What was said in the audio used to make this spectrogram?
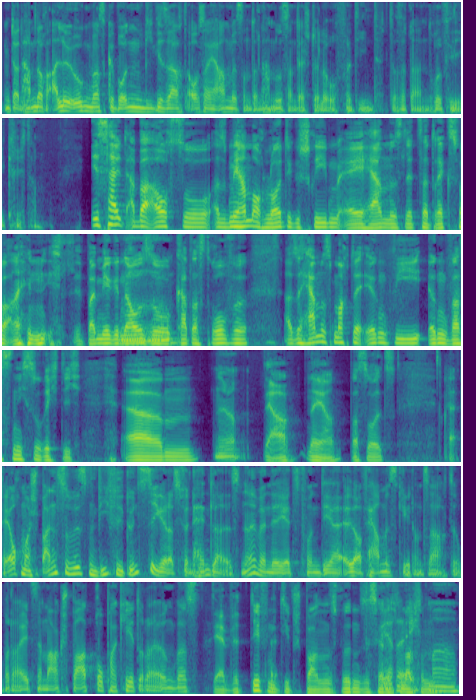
Und dann haben doch alle irgendwas gewonnen, wie gesagt, außer Hermes. Und dann haben sie es an der Stelle auch verdient, dass sie da einen Rüffel gekriegt haben. Ist halt aber auch so, also mir haben auch Leute geschrieben, ey, Hermes, letzter Drecksverein, ist bei mir genauso, Mhm. Katastrophe. Also Hermes macht da irgendwie irgendwas nicht so richtig. Ähm, Ja. ja, naja, was soll's. Wäre auch mal spannend zu wissen, wie viel günstiger das für einen Händler ist, ne? Wenn der jetzt von DHL auf Hermes geht und sagt, ob er da jetzt eine Mark spart pro Paket oder irgendwas. Der wird definitiv spannend, sonst würden sie es ja nicht Wäre echt machen. mal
